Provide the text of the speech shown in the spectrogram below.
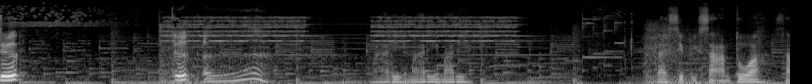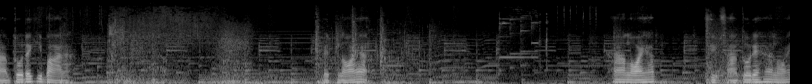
จึก จึก เออ มาดิ มาดิ มาดิ ได้สิบอีกสามตัวสามตัวได้กี่บาทอะเบ็ดร้อยอะห้าร้อยครับสิบสามตัวได้ห้าร้อย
